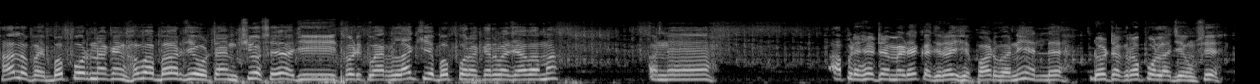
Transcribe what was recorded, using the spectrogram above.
હાલો ભાઈ બપોરના કંઈક હવા બાર જેવો ટાઈમ થયો છે. હજી થોડીક વાર લાગશે બપોરા કરવા જવામાં. અને આપણે હેઠે મેળ એક જ રહી છે પાડવાની એટલે દોઢક રપોલા જેવું છે.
